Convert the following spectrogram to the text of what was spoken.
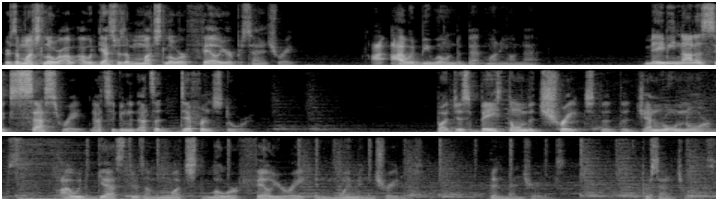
there's a much lower. I, I would guess there's a much lower failure percentage rate. I, I would be willing to bet money on that. Maybe not a success rate. That's a that's a different story. But just based on the traits, the, the general norms, I would guess there's a much lower failure rate in women traders than men traders, percentage wise.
